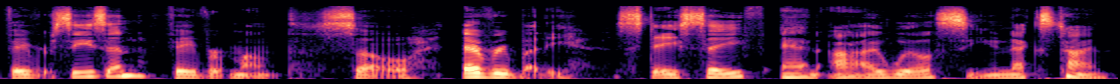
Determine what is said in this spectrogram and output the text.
Favorite season, favorite month. So, everybody, stay safe, and I will see you next time.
